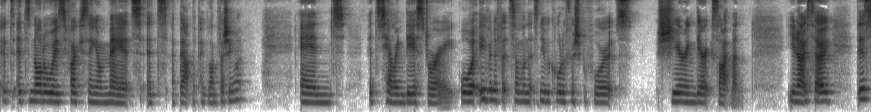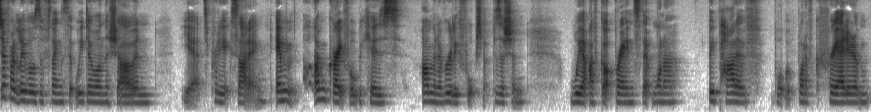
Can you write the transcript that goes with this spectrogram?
it's it's not always focusing on me. It's it's about the people I'm fishing with, and it's telling their story. Or even if it's someone that's never caught a fish before, it's sharing their excitement. You know, so there's different levels of things that we do on the show, and yeah, it's pretty exciting. And I'm grateful because I'm in a really fortunate position where I've got brands that want to be part of what what I've created and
